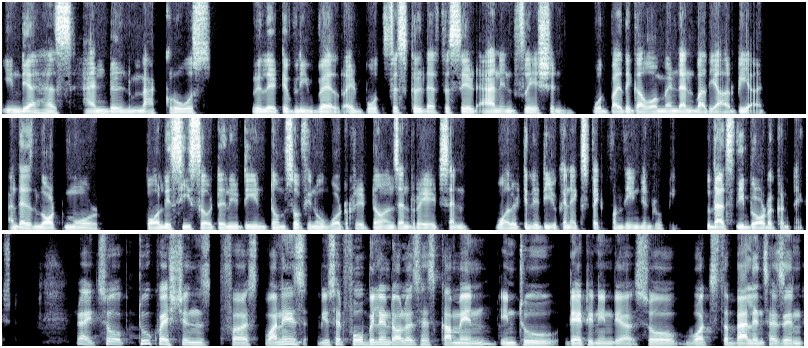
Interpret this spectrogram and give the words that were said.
India has handled macros relatively well, right? Both fiscal deficit and inflation, both by the government and by the RBI. And there's a lot more policy certainty in terms of, you know, what returns and rates and volatility you can expect from the Indian rupee. So that's the broader context. Right. So, two questions first. One is you said $4 billion has come in into debt in India. So, what's the balance? As in,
